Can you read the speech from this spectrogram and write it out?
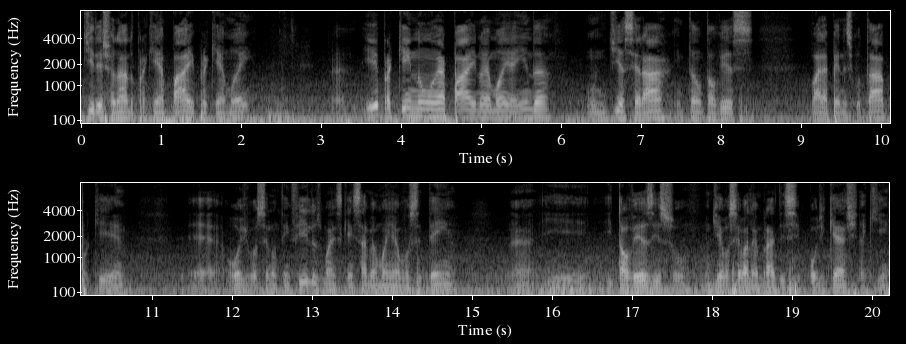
direcionado para quem é pai, para quem é mãe, né? e para quem não é pai, não é mãe ainda, um dia será. Então talvez vale a pena escutar, porque é, hoje você não tem filhos, mas quem sabe amanhã você tenha. Né? E, e talvez isso um dia você vai lembrar desse podcast daqui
